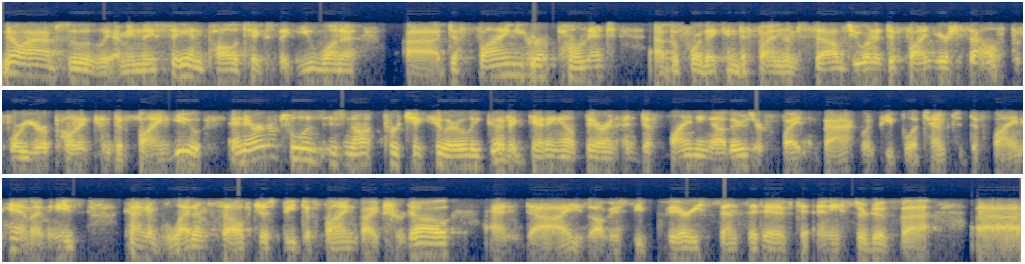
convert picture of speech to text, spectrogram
No, absolutely. I mean, they say in politics that you want to uh, define your opponent uh, before they can define themselves. You want to define yourself before your opponent can define you. And Erin O'Toole is, is not particularly good at getting out there and, and defining others or fighting back when people attempt to define him. I mean, he's kind of let himself just be defined by Trudeau, and uh, he's obviously very sensitive to any sort of uh, uh,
